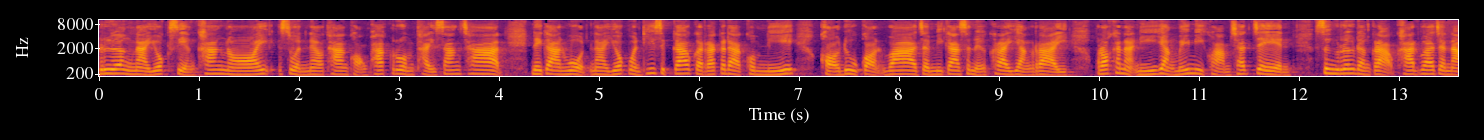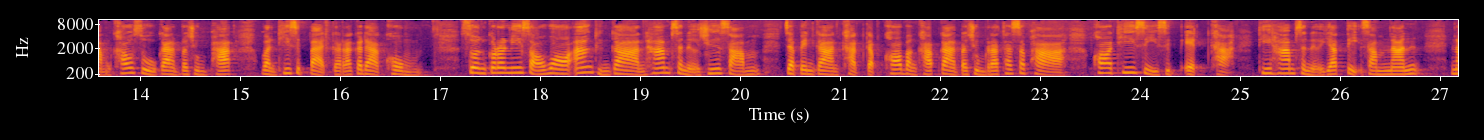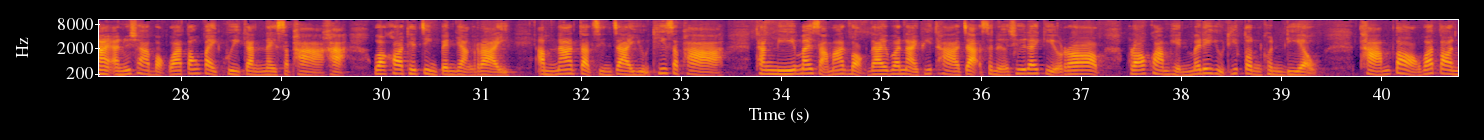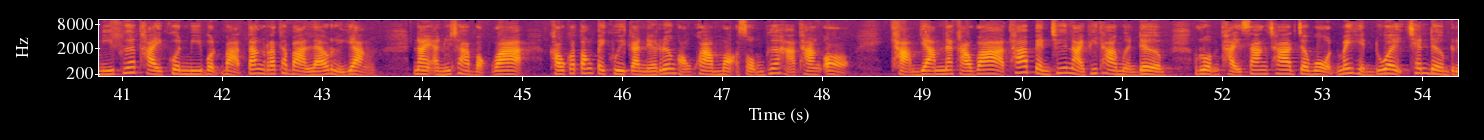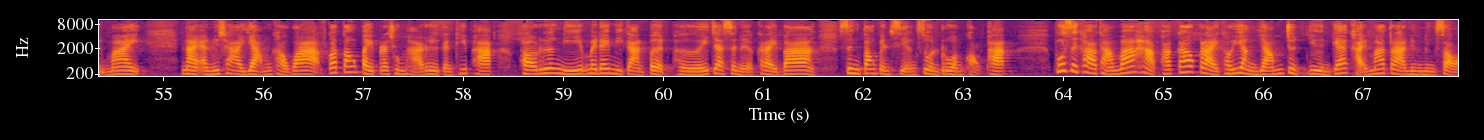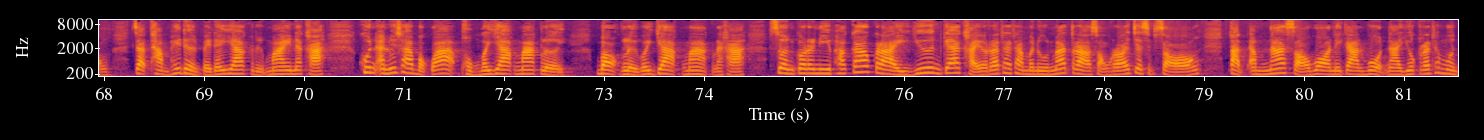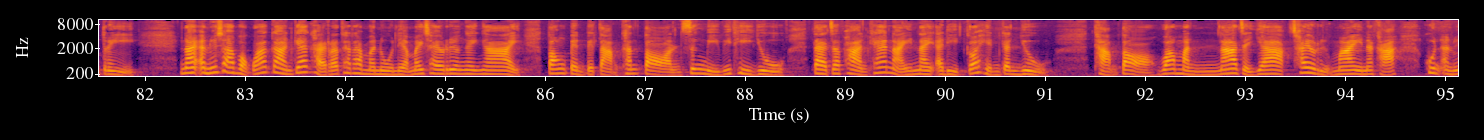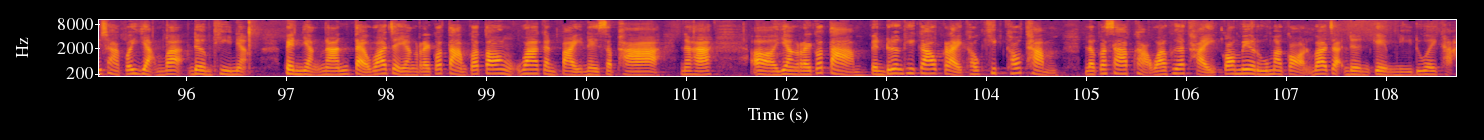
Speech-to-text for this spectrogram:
เรื่องนายกเสียงข้างน้อย ส่วนแนวทางของพรรครวมไทยสร้างชาติ ในการโหวตนายกวันที่ 19 กรกฎาคมนี้ ขอดูก่อนว่าจะมีการเสนอใครอย่างไร เพราะขณะนี้ยังไม่มีความชัดเจน ซึ่งเรื่องดังกล่าวคาดว่าจะนำเข้าสู่การประชุมพักวันที่ 18 กรกฎาคม ส่วนกรณีสวอ้างถึงการห้ามเสนอชื่อซ้ำจะเป็นการขัดกับข้อบังคับการประชุมรัฐสภาข้อที่ 41ค่ะ ที่ห้ามเสนอยตติซ้ำนั้น นายอนุชาบอกว่าต้องไปคุยกันในสภาค่ะ ว่าข้อเท็จจริงเป็นอย่างไรอำนาจตัดสินใจอยู่ที่สภา ทั้งนี้ไม่สามารถบอกได้ว่านายพิธาจะเสนอชื่อได้กี่รอบ เพราะความเห็นไม่ได้อยู่ที่ตนคนเดียว ถามต่อว่าตอนนี้เพื่อไทยควรมีบทบาทตั้งรัฐบาลแล้วหรือยัง นายอนุชาบอกว่าเขาก็ต้องไปคุยกันในเรื่องของความเหมาะสมเพื่อหาทางออก ถามย้ำนะคะว่าถ้าเป็นชื่อนายพิธาเหมือนเดิม รวมไทยสร้างชาติจะโหวตไม่เห็นด้วย เช่นเดิมหรือไม่ นายอนุชาย้ำค่ะว่าก็ต้องไปประชุมหารือกันที่พัก เพราะเรื่องนี้ไม่ได้มีการเปิดเผยจะเสนอใครบ้าง ซึ่งต้องเป็นเสียงส่วนรวมของพัก ผู้สื่อข่าวถามว่าหากพักก้าวไกลเขายัางย้ำจุดยืนแก้ไขมาตรา1นึจะทำให้เดินไปได้ยากหรือไม่นะคะ คุณอนุชาบอกว่าผมว่ายากมากเลย บอกเลยว่ายากมากนะคะ ส่วนกรณีพักก้าวไกล ยื่นแก้ไขรัฐธรรมนูญมาตรา 272 ตัดอำนาจสวในการโหวตนายกรัฐมนตรีนายอนุชาบอกว่าการแก้ไขรัฐธรรมนูญเนี่ยไม่ใช่เรื่องง่าย ๆ ต้องเป็นไปตามขั้นตอน ซึ่งมีวิธีอยู่ แต่จะผ่านแค่ไหนในอดีตก็เห็นกันอยู่ถามต่อว่ามันน่าจะยากใช่หรือไม่นะคะ คุณอนุชาก็ย้ำว่าเดิมทีเนี่ยเป็นอย่างนั้นแต่ว่าจะอย่างไรก็ตามก็ต้องว่ากันไปในสภานะคะอออย่างไรก็ตามเป็นเรื่องที่ก้าวไกลเขาคิดเขาทำแล้วก็ทราบข่าวว่าเพื่อไทยก็ไม่รู้มาก่อนว่าจะเดินเกมนี้ด้วยค่ะ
